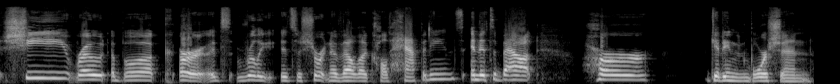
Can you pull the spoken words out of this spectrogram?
She wrote a book or it's really it's a short novella called Happenings and it's about her getting an abortion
